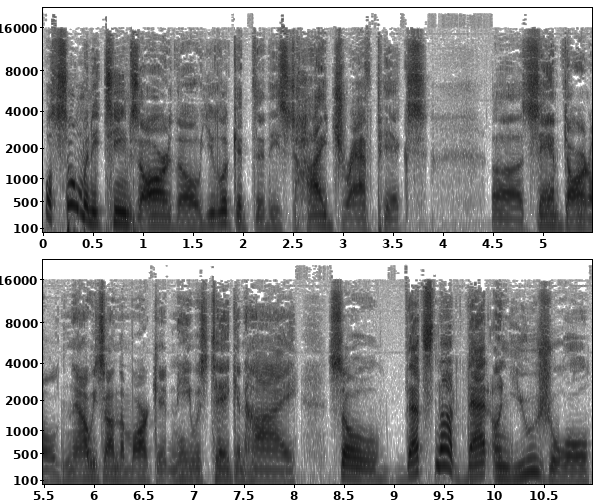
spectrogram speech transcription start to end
Well, so many teams are though. You look at the, these high draft picks. Uh, Sam Darnold. Now he's on the market and he was taken high. So that's not that unusual,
